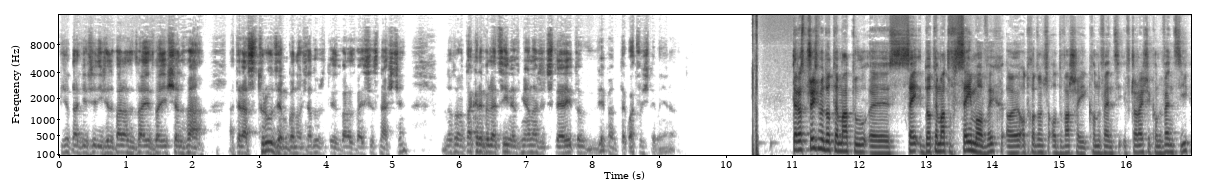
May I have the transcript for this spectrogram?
50 lat wierzyli, że dwa razy dwa jest 22, a teraz trudzem goną się na to, że to jest dwa razy dwa jest 16, no to tak rewelacyjna zmiana, że cztery, to wie pan, tak łatwo się tego nie robi. Teraz przejdźmy do, tematu, y, do tematów sejmowych, y, odchodząc od waszej konwencji, wczorajszej konwencji.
